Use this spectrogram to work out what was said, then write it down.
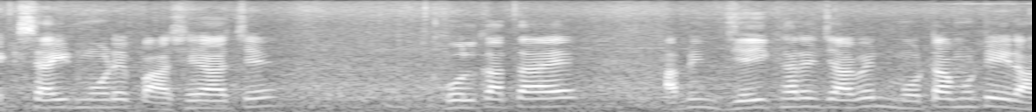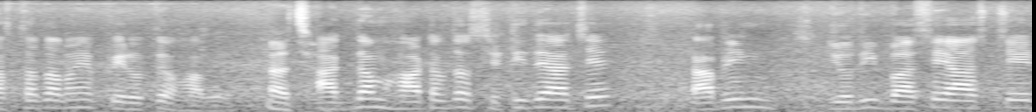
এক্সাইড মোড়ে পাশে আছে। কলকাতায় আপনি যেইখানে যাবেন মোটামুটি এই রাস্তাটা আমাকে পেরোতে হবে। আচ্ছা। একদম হার্ট অফ দ্য সিটিতে আছে। আপনি যদি বাসে আসছেন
